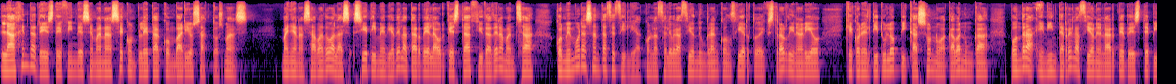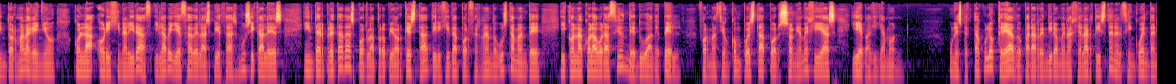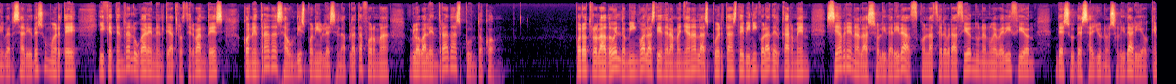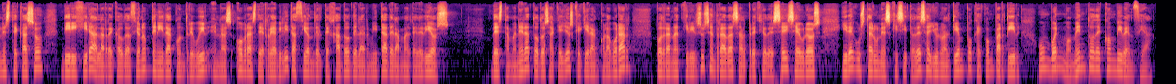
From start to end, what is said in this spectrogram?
La agenda de este fin de semana se completa con varios actos más. Mañana sábado a las siete y media de la tarde la Orquesta Ciudad de la Mancha conmemora Santa Cecilia con la celebración de un gran concierto extraordinario que con el título Picasso no acaba nunca pondrá en interrelación el arte de este pintor malagueño con la originalidad y la belleza de las piezas musicales interpretadas por la propia orquesta dirigida por Fernando Bustamante y con la colaboración de Dúa de Pel, formación compuesta por Sonia Mejías y Eva Guillamón un espectáculo creado para rendir homenaje al artista en el 50 aniversario de su muerte y que tendrá lugar en el Teatro Cervantes, con entradas aún disponibles en la plataforma globalentradas.com. Por otro lado, el domingo a las 10 de la mañana las puertas de Vinícola del Carmen se abren a la solidaridad con la celebración de una nueva edición de su desayuno solidario, que en este caso dirigirá la recaudación obtenida a contribuir en las obras de rehabilitación del tejado de la ermita de la Madre de Dios. De esta manera, todos aquellos que quieran colaborar podrán adquirir sus entradas al precio de 6 euros y degustar un exquisito desayuno al tiempo que compartir un buen momento de convivencia.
